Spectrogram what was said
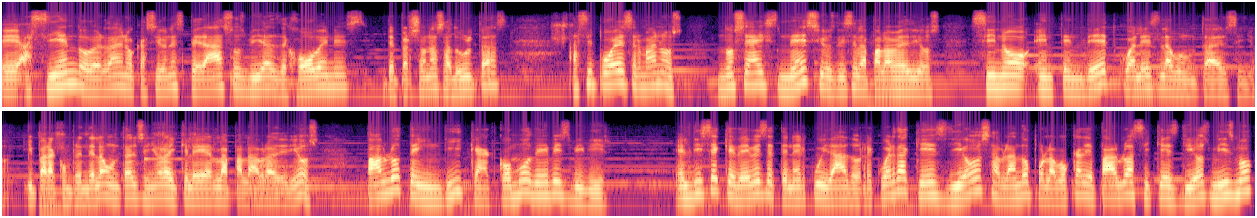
eh, haciendo, ¿verdad? En ocasiones pedazos, vidas de jóvenes, de personas adultas. Así pues, hermanos, no seáis necios, dice la palabra de Dios, sino entended cuál es la voluntad del Señor. Y para comprender la voluntad del Señor hay que leer la palabra de Dios. Pablo te indica cómo debes vivir. Él dice que debes de tener cuidado. Recuerda que es Dios hablando por la boca de Pablo, así que es Dios mismo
